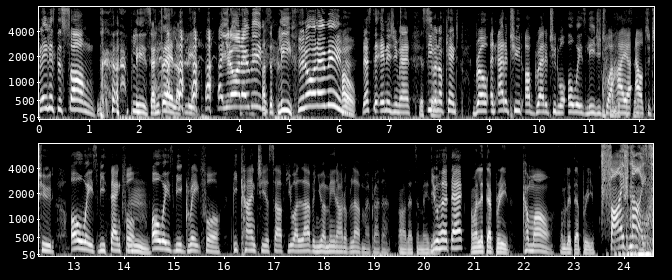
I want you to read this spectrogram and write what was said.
playlist the song. please, Ancela, please. you know what I mean? As a belief. You know what I mean? How? That's the energy, man. Yes, Stephen sir. of Kent, bro, an attitude of gratitude will always lead you to a higher altitude. Always be thankful. Mm. Always be grateful. Be kind to yourself. You are love and you are made out of love, my brother. Oh, that's amazing. You heard that? I'm gonna let that breathe. Come on. I'm gonna let that breathe. Five nights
